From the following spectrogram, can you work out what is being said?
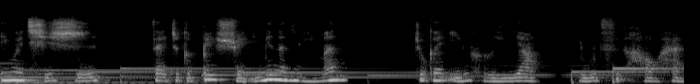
因为其实，在这个杯水里面的你们，就跟银河一样如此浩瀚。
